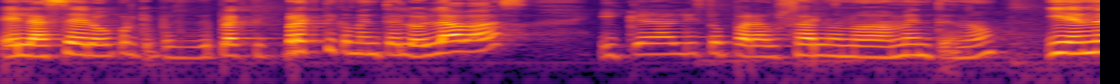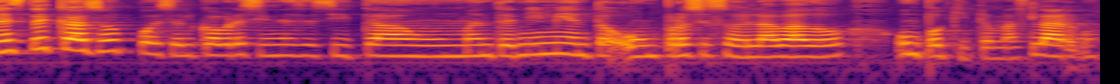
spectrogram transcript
el acero, porque pues prácticamente lo lavas y queda listo para usarlo nuevamente, ¿no? Y en este caso, pues el cobre sí necesita un mantenimiento o un proceso de lavado un poquito más largo.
